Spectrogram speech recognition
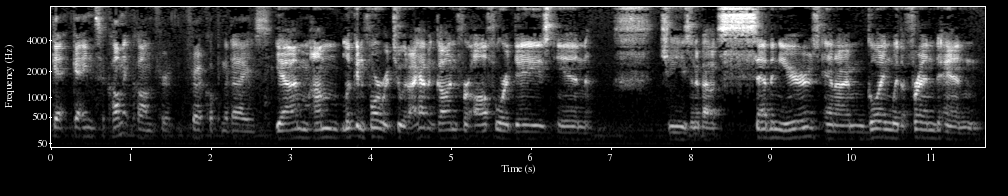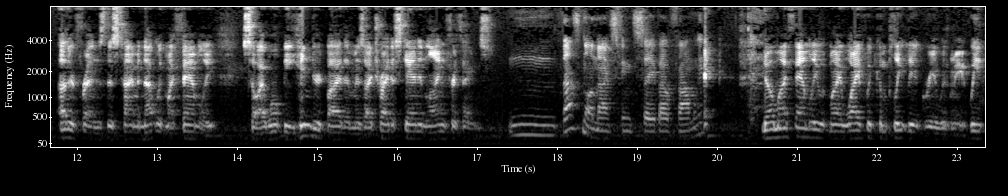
get get into Comic Con for for a couple of days. Yeah, I'm I'm looking forward to it. I haven't gone for all four days in, geez, in about seven years, and I'm going with a friend and other friends this time, and not with my family. So I won't be hindered by them as I try to stand in line for things. Mm, that's not a nice thing to say about family. No, my family, my wife would completely agree with me. We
